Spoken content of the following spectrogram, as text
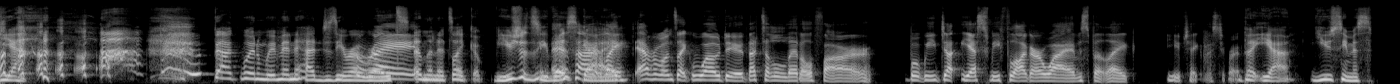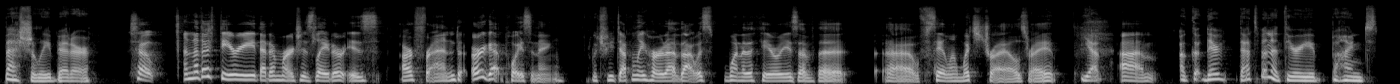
Yeah. Back when women had zero Right. rights. And then it's like, you should see this It's hard, guy. Like everyone's like, whoa, dude, that's a little far. But we, ju- yes, we flog our wives, but like you've taken this too far. but yeah, you seem especially bitter. So, another theory that emerges later is our friend ergot poisoning, which we definitely heard of. That was one of the theories of the uh, Salem witch trials, right? Yep. Um, There, that's been a theory behind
